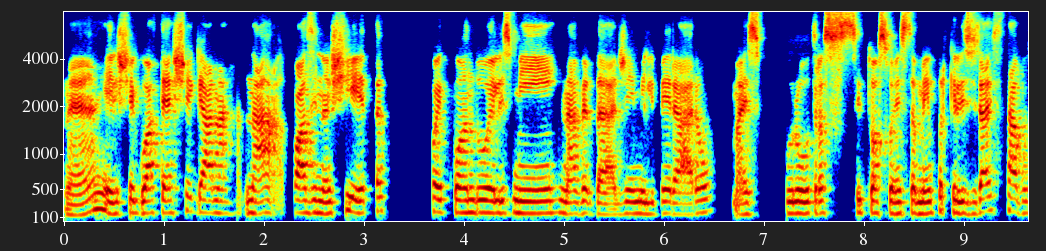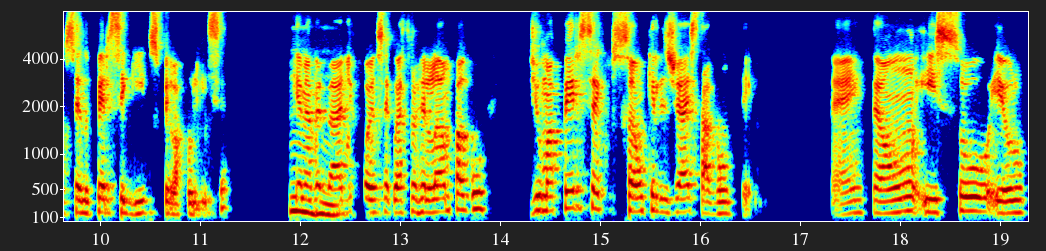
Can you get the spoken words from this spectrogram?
né? Ele chegou até chegar na, na quase na Anchieta, foi quando eles me, na verdade, me liberaram, mas por outras situações também, porque eles já estavam sendo perseguidos pela polícia que uhum. na verdade foi um sequestro relâmpago de uma persecução que eles já estavam tendo. Né? Então, isso eu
